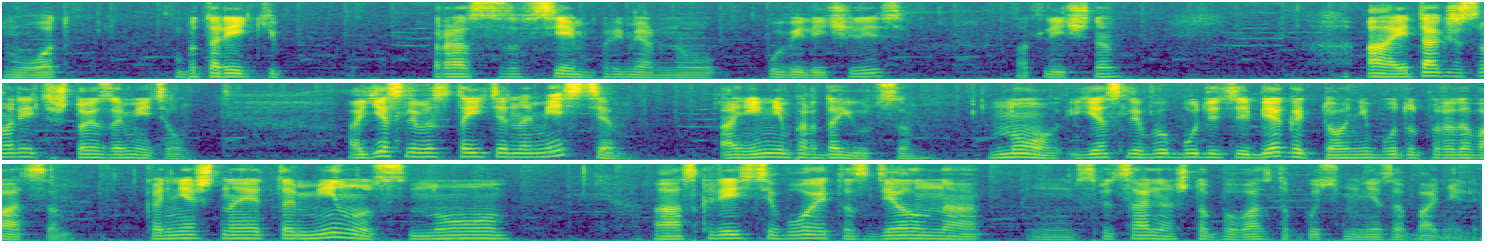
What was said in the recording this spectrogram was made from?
Вот. Батарейки раз в 7 примерно увеличились. Отлично. А, и также смотрите, что я заметил. А если вы стоите на месте, они не продаются. Но, если вы будете бегать, то они будут продаваться. Конечно, это минус, но... А, скорее всего, это сделано специально, чтобы вас, допустим, не забанили.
